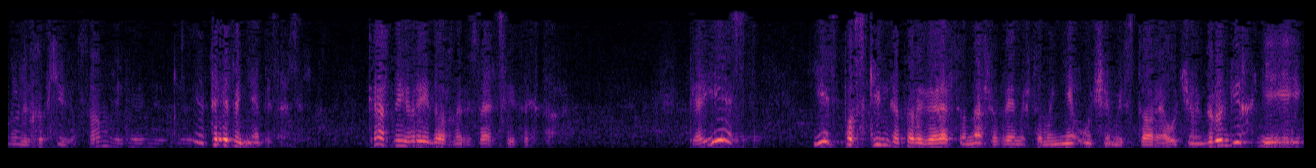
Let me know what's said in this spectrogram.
Ну, или Хатхила сам? Или... Это, это не обязательно. Каждый еврей должен написать свиток Тора. Есть, есть поскин, которые говорят, что в наше время, что мы не учим историю, а учим других книг.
